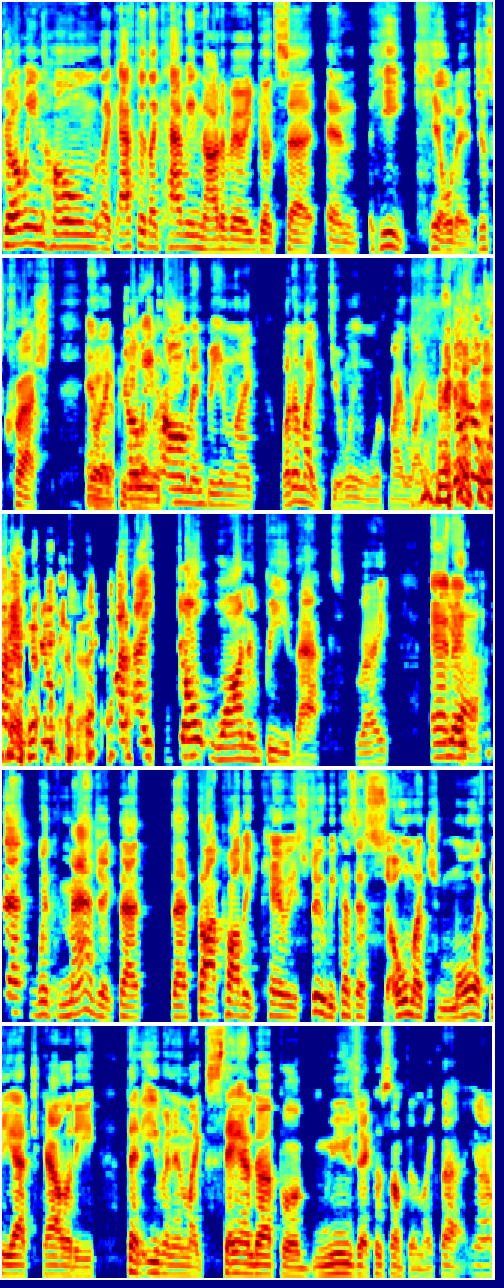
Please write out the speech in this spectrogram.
going home like after like having not a very good set and he killed it just crushed and Oh, like love going home and being like what am i doing with my life? I don't know what i'm doing but i don't want to be that right? And i think that with magic that that thought probably carries through because there's so much more theatricality than even in like stand up or music or something like that you know?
